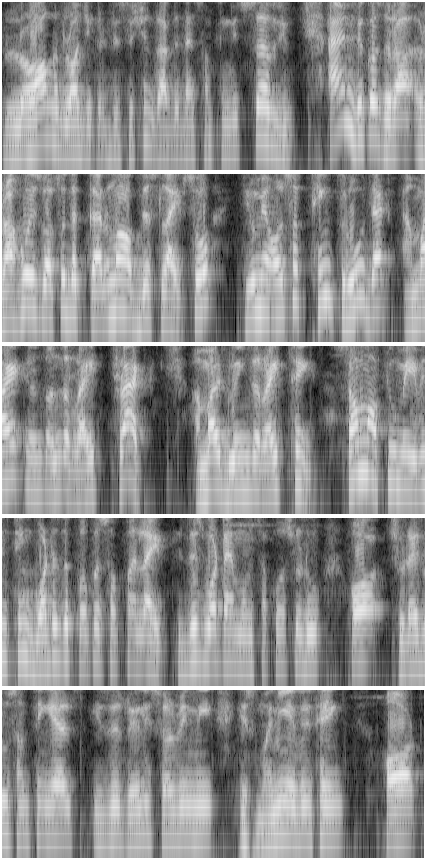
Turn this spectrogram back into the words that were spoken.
long logical decision rather than something which serves you and because Ra rahu is also the karma of this life so you may also think through that am I on the right track? Am I doing the right thing? Some of you may even think what is the purpose of my life? Is this what I am supposed to do? Or should I do something else? Is it really serving me? Is money everything? Or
